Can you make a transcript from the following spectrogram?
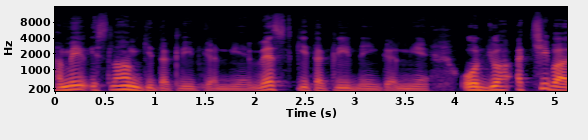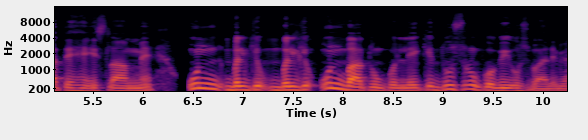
हमें इस्लाम की तकलीद करनी है वेस्ट की तकलीद नहीं करनी है। और जो अच्छी बातें हैं इस्लाम में, उन, बल्कि बल्कि उन बातों को लेके दूसरों को भी उस बारे में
